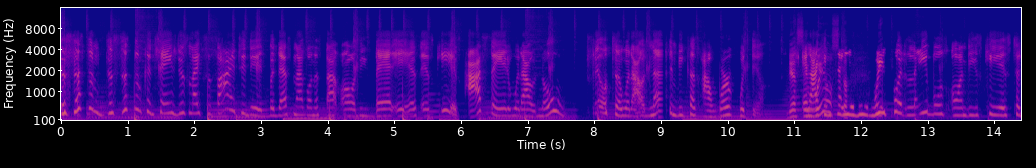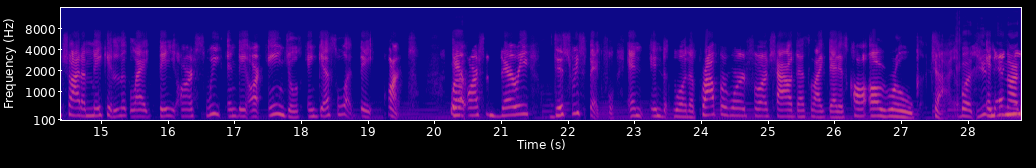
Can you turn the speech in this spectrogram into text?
The system, the system can change just like society did, but that's not going to stop all these bad ASS kids. I say it without no filter, without nothing, because I work with them. Yes, and I can tell you, we put labels on these kids to try to make it look like they are sweet and they are angels, and guess what? They aren't. Well, there are some very disrespectful, and in well, the proper word for a child that's like that is called a rogue child. But you, you're not.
